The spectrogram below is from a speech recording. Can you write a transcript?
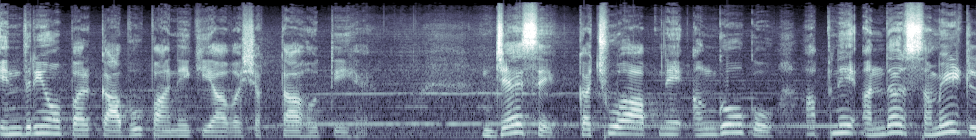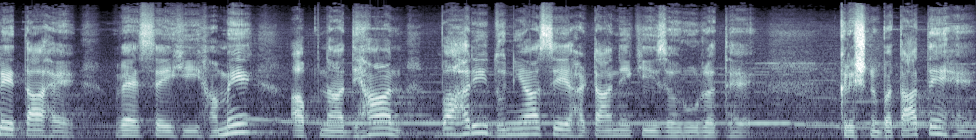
इंद्रियों पर काबू पाने की आवश्यकता होती है। जैसे कछुआ अपने अंगों को अपने अंदर समेट लेता है, वैसे ही हमें अपना ध्यान बाहरी दुनिया से हटाने की ज़रूरत है। कृष्ण बताते हैं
